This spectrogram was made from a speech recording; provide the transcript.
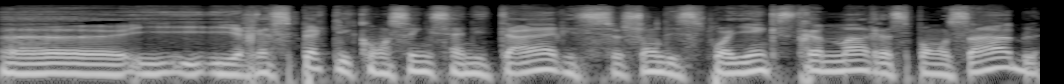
euh, ils, respectent les consignes sanitaires, et ce sont des citoyens extrêmement responsables,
